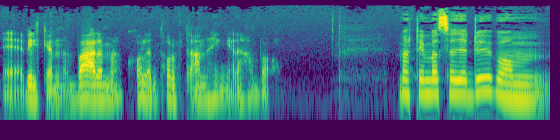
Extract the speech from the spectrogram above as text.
eh, vilken varm Karl XII-anhängare han var. Martin, vad säger du om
